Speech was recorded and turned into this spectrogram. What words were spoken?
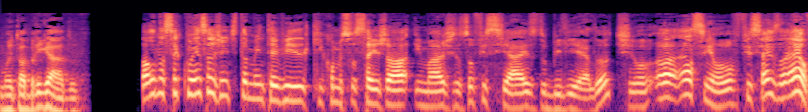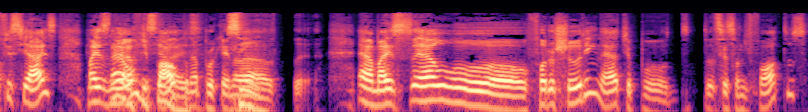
Muito obrigado. Logo na sequência, a gente também teve que começou a sair já imagens oficiais do Billy Elliot. Assim, oficiais, é, oficiais, mas É, não de palco, né? Porque não é, mas é o photo shooting, né? Tipo, sessão de fotos.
